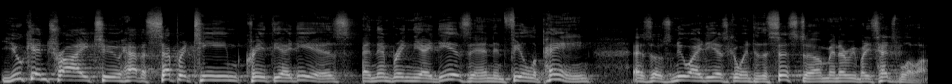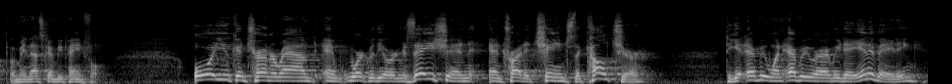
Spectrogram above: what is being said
you can try to have a separate team create the ideas and then bring the ideas in and feel the pain as those new ideas go into the system and everybody's heads blow up. I mean, that's going to be painful. Or you can turn around and work with the organization and try to change the culture to get everyone everywhere every day innovating,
